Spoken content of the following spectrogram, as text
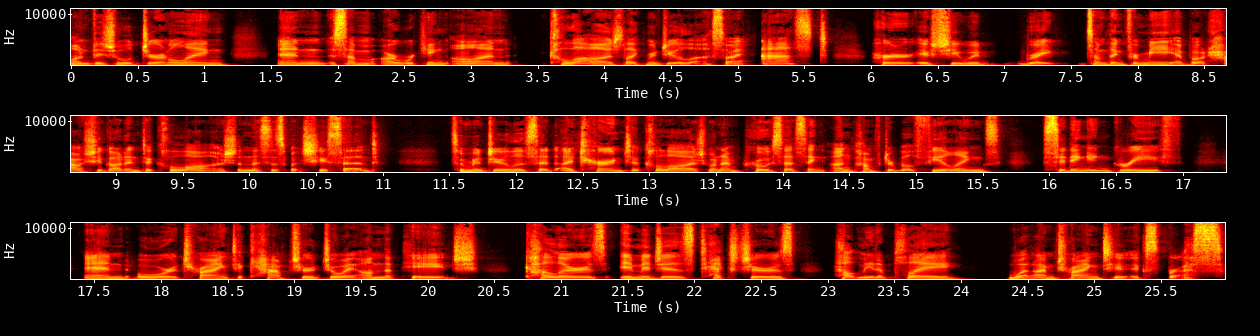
on visual journaling, and some are working on collage like Mridula. So I asked her if she would write something for me about how she got into collage. And this is what she said. So Mridula said, I turn to collage when I'm processing uncomfortable feelings, sitting in grief, and or trying to capture joy on the page. colors, images, textures help me to play what I'm trying to express.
